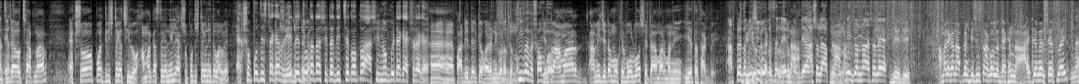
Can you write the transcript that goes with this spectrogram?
আচ্ছা, এটা আচ্ছা। হচ্ছে আপনার একশো পঁয়ত্রিশ টাকা ছিল আমার কাছ থেকে নিলে একশো পঁচিশ টাকা নিতে পারবে। একশো পঁচিশ টাকার রেটের জুতাটা সেটা দিচ্ছে কত? আশি নব্বই টাকা একশো টাকায়। হ্যাঁ হ্যাঁ পার্টিদেরকে হয়রানি করার জন্য। কীভাবে সম্ভব? কিন্তু আমার আমি যেটা মুখে বলব সেটা আমার মানে ইয়েতে থাকবে। আপনি তো বেশি বলতেছেন না এরকম যে আসলে আপনার। বিক্রির জন্য আসলে জি জি। আমার এখানে আপনি বিশেষ না করলে দেখেন না আইটেমের শেষ নাই না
